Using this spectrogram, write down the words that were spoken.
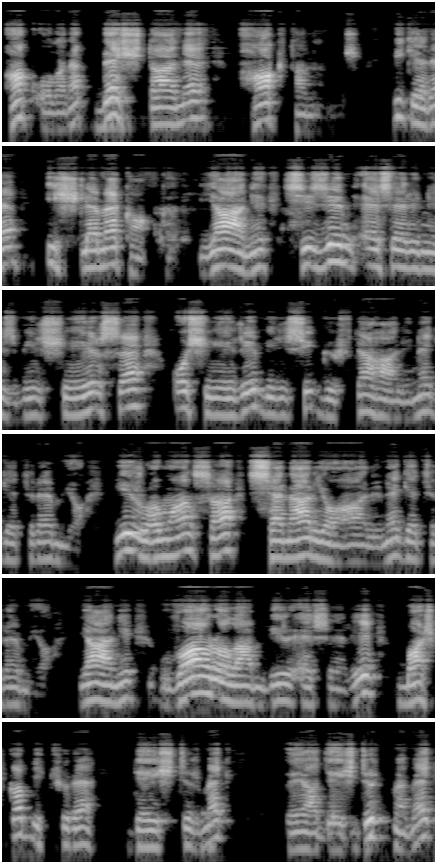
Hak olarak beş tane hak tanınmış. Bir kere işlemek hakkı. Yani sizin eseriniz bir şiirse o şiiri birisi güfte haline getiremiyor. Bir romansa senaryo haline getiremiyor. Yani var olan bir eseri başka bir türe değiştirmek veya değiştirtmemek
